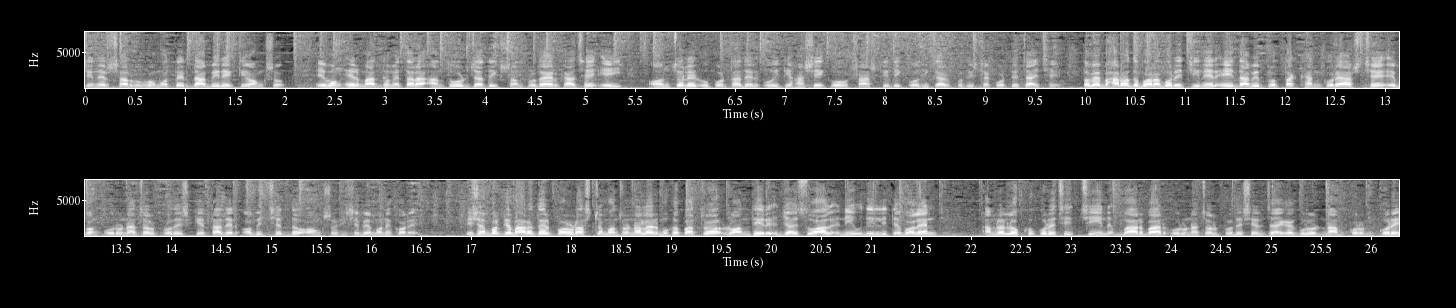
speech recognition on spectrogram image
চীনের সার্বভৌমত্বের দাবির একটি অংশ এবং এর মাধ্যমে তারা আন্তর্জাতিক সম্প্রদায়ের কাছে এই অঞ্চলের উপর তাদের ঐতিহাসিক ও সাংস্কৃতিক অধিকার প্রতিষ্ঠা করতে চাইছে। তবে ভারত বরাবরই চীনের এই দাবি প্রত্যাখ্যান করে আসছে এবং অরুণাচল প্রদেশকে তাদের অবিচ্ছেদ্য অংশ হিসেবে মনে করে। এ সম্পর্কে ভারতের পররাষ্ট্র মন্ত্রণালয়ের মুখপাত্র রণধীর জয়সওয়াল নিউ দিল্লিতে বলেন, আমরা লক্ষ্য করেছি চীন বারবার অরুণাচল প্রদেশের জায়গাগুলোর নামকরণ করে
